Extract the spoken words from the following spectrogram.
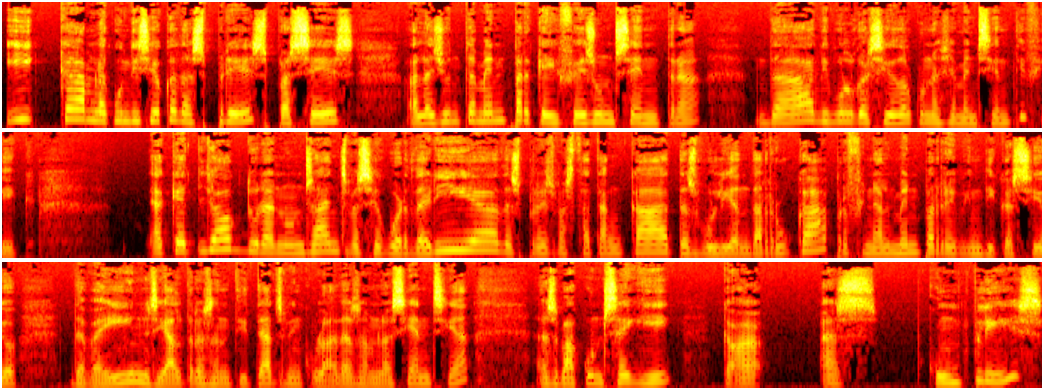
i que amb la condició que després passés a l'Ajuntament perquè hi fes un centre de divulgació del coneixement científic. Aquest lloc durant uns anys va ser guarderia, després va estar tancat, es volia enderrocar, però finalment per reivindicació de veïns i altres entitats vinculades amb la ciència es va aconseguir que es complís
